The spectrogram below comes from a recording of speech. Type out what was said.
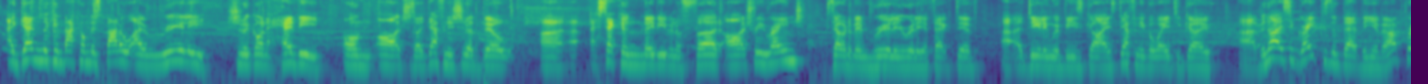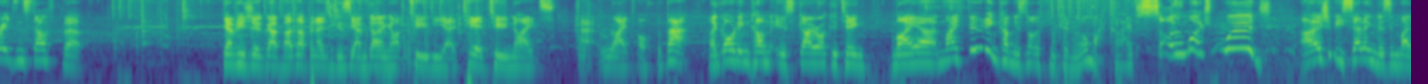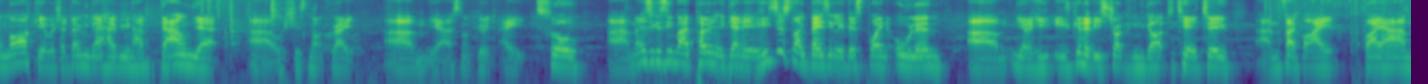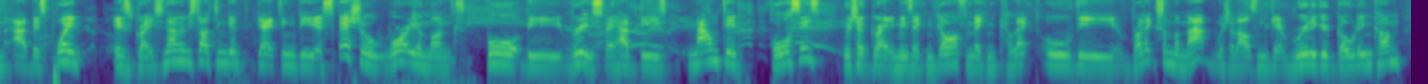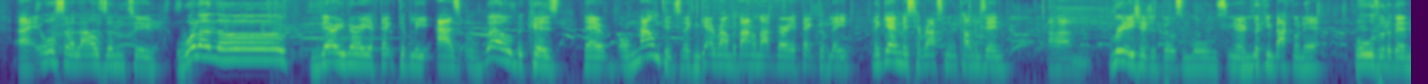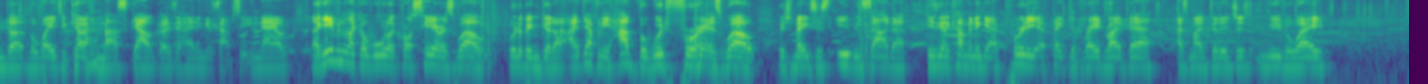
again, looking back on this battle, I really should have gone heavy on archers. I definitely should have built uh, a second, maybe even a third archery range, because that would have been really, really effective uh, at dealing with these guys. Definitely the way to go. Uh, the knights are great because of their, their upgrades and stuff, but definitely should have grabbed that up. And as you can see, I'm going up to the uh, tier 2 knights. Uh, right off the bat. My gold income is skyrocketing. My uh, my food income is not looking good. Oh my god, I have so much wood. I should be selling this in my market, which I don't think I have even have down yet, uh, which is not great. Um, yeah, that's not good. Eight. So, um, as you can see, my opponent, again, he's just like basically at this point all in. Um, you know, he, he's going to be struggling to go up to tier 2. Um, in fact, I, if I am at this point, is great. So now I'm going to be starting get, getting the special warrior monks for the Rus. They have these mounted horses, which are great. It means they can go off and they can collect all the relics on the map, which allows them to get really good gold income. Uh, it also allows them to wallow very, very effectively as well because they're on mounted, so they can get around the battle map very effectively. And again, this harassment comes in. Um, really should have just built some walls. You know, looking back on it, walls would have been the, the way to go, and that scout goes ahead and gets absolutely nailed. Like, even like a wall across here as well would have been good. I, I definitely have the wood for it as well, which makes this even sadder. He's going to come in and get a pretty effective raid right there as my villagers move away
